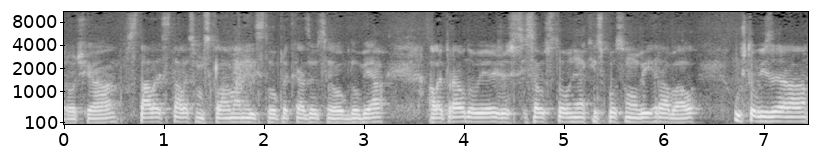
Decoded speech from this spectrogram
ročia, stále, stále som sklamaný z toho predchádzajúceho obdobia, ale pravdou je, že si sa z toho nejakým spôsobom vyhrabal. Už to vyzerá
